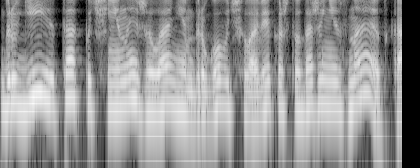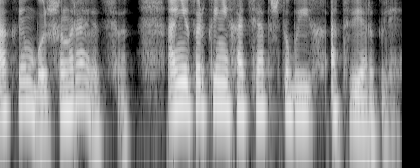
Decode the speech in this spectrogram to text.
Другие так подчинены желаниям другого человека, что даже не знают, как им больше нравится. Они только не хотят, чтобы их отвергли.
